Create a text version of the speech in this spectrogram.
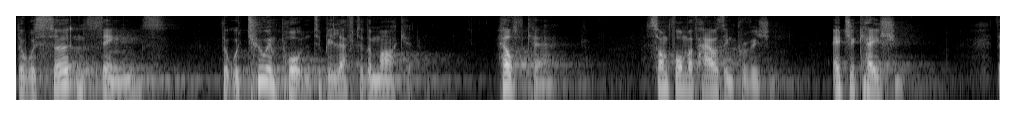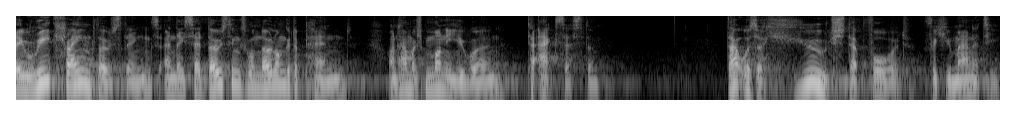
there were certain things that were too important to be left to the market. Healthcare, some form of housing provision, education. They reclaimed those things and they said those things will no longer depend on how much money you earn to access them. That was a huge step forward for humanity.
